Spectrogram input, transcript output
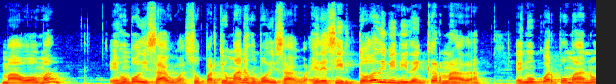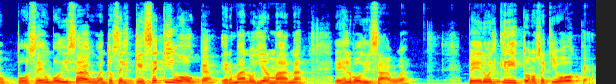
Mahoma es un bodhisattva, su parte humana es un bodhisattva. Es decir, toda divinidad encarnada en un cuerpo humano posee un bodhisattva. Entonces el que se equivoca, hermanos y hermanas, es el bodhisattva. Pero el Cristo no se equivoca.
